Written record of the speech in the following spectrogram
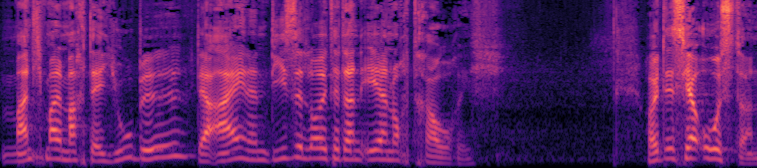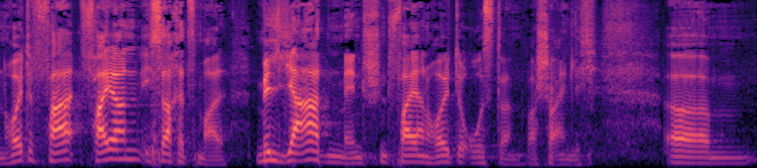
manchmal macht der Jubel der einen diese Leute dann eher noch traurig. Heute ist ja Ostern. Heute feiern, ich sage jetzt mal, Milliarden Menschen feiern heute Ostern wahrscheinlich. Ähm,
